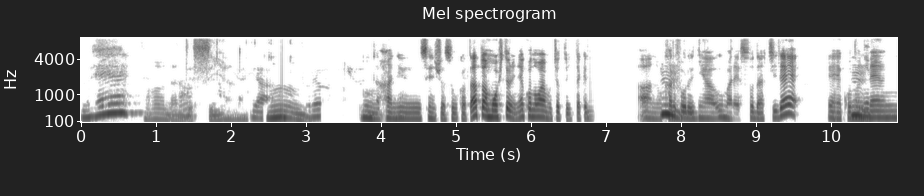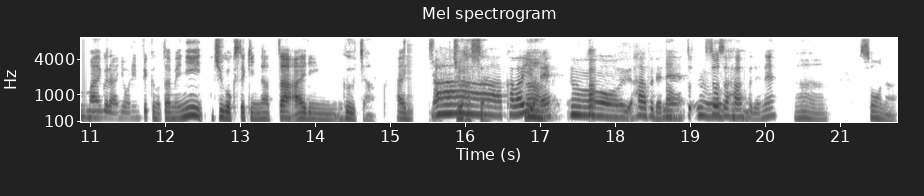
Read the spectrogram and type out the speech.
う。ねそうなんですよ。いや、うんそ。れはうん、羽生選手はすごかった。あとはもう一人ね、この前もちょっと言ったけど、あのうんカリフォルニア生まれ育ちで、えーこのうん2年前ぐらいにオリンピックのために中国籍になったアイリン・グーちゃん。アイリンあ18歳。あ、かわいいよね。うん、ハーフでね。うんそうそう、ハーフで。でね。うん、そうなん。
